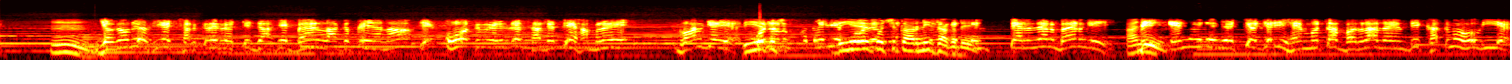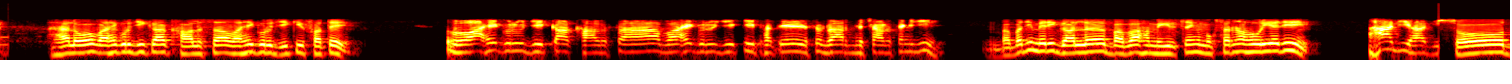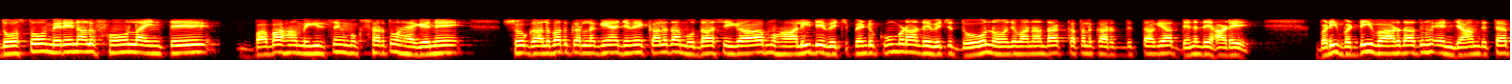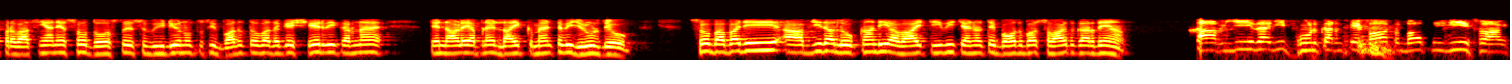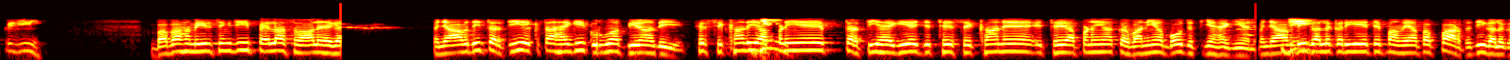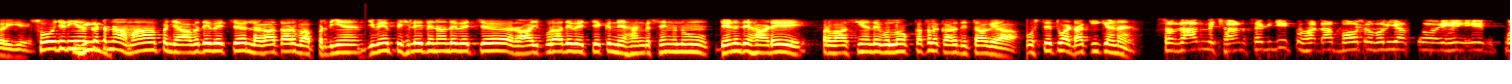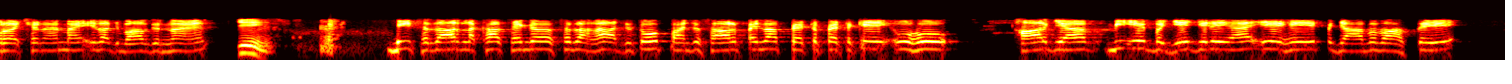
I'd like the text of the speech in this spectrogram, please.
ਹੂੰ। ਜਦੋਂ ਦੇ ਅਸੀਂ ਇਹ ਸੜਕ ਦੇ ਵਿੱਚ ਜਾ ਕੇ ਬਹਿਣ ਲੱਗ ਪਏ ਆ ਨਾ ਤੇ ਉਸ ਵੇਲੇ ਤੇ ਸਾਡੇ ਤੇ ਹਮਲੇ ਵੱਧ ਗਏ ਆ। ਉਹਨਾਂ ਨੂੰ ਪਤਾ ਹੀ ਇਹ ਦੋ ਕੁਛ ਕਰ ਨਹੀਂ ਸਕਦੇ। ਤਿੰਨ ਦਿਨ ਬਹਿਣਗੇ। ਹਾਂਜੀ। ਇਹਨਾਂ ਦੇ ਵਿੱਚ ਜਿਹੜੀ ਹਿੰਮਤ ਆ ਬਦਲਾ ਲੈਣ ਦੀ ਖਤਮ ਹੋ ਗਈ ਹੈ ਹੈਲੋ ਵਾਹਿਗੁਰੂ ਜੀ ਕਾ ਖਾਲਸਾ ਵਾਹਿਗੁਰੂ ਜੀ ਕੀ ਫਤਿਹ। ਵਾਹਿਗੁਰੂ ਜੀ ਕਾ ਖਾਲਸਾ ਵਾਹਿਗੁਰੂ ਜੀ ਕੀ ਫਤਿਹ ਸਰਦਾਰ ਨਿਸ਼ਾਨ ਸਿੰਘ ਜੀ। ਬਾਬਾ ਜੀ ਮੇਰੀ ਗੱਲ ਬਾਬਾ ਹਮੀਰ ਸਿੰਘ ਮੁਕਸਰ ਨਾਲ ਹੋ ਰਹੀ ਹੈ ਜੀ? ਹਾਂਜੀ ਹਾਂਜੀ। ਸੋ ਦੋਸਤੋ ਮੇਰੇ ਨਾਲ ਫੋਨ ਲਾਈਨ ਤੇ ਬਾਬਾ ਹਮੀਰ ਸਿੰਘ ਮੁਕਸਰ ਤੋਂ ਹੈਗੇ ਨੇ। ਸੋ ਗੱਲਬਾਤ ਕਰਨ ਲੱਗੇ ਆ ਜਿਵੇਂ ਕੱਲ ਦਾ ਮੁੱਦਾ ਸੀਗਾ ਮੁਹਾਲੀ ਦੇ ਵਿੱਚ ਪਿੰਡ ਕੁੰਬੜਾਂ ਦੇ ਵਿੱਚ ਦੋ ਨੌਜਵਾਨਾਂ ਦਾ ਕਤਲ ਕਰ ਦਿੱਤਾ ਗਿਆ ਦਿਨ ਦਿਹਾੜੇ। ਬੜੀ ਵੱਡੀ ਵਾਰਦਾਤ ਨੂੰ ਅੰਜਾਮ ਦਿੱਤਾ ਪ੍ਰਵਾਸੀਆਂ ਨੇ। ਸੋ ਦੋਸਤੋ ਇਸ ਵੀਡੀਓ ਨੂੰ ਤੁਸੀਂ ਵੱਧ ਤੋਂ ਵੱਧ ਅੱਗੇ ਸ਼ੇਅਰ ਵੀ ਕਰਨਾ ਹੈ ਤੇ ਨਾਲੇ ਆਪਣੇ ਲਾਈਕ ਕਮੈਂਟ ਵੀ ਜਰੂਰ ਦਿਓ। ਸੋ ਬਾਬਾ ਜੀ ਆਪ ਜੀ ਦਾ ਲੋਕਾਂ ਦੀ ਆਵਾਜ਼ ਟੀਵੀ ਚੈਨਲ ਤੇ ਬਹੁਤ-ਬਹੁਤ ਸਵਾਗਤ ਕਰਦੇ ਹਾਂ। ਆਪ ਜੀ ਦਾ ਜੀ ਫੋਨ ਕਰਨ ਤੇ ਬਹੁਤ ਬਹੁਤ ਜੀ ਸਵਾਗਤ ਜੀ। ਬਾਬਾ ਹਮੀਰ ਸਿੰਘ ਜੀ ਪਹਿਲਾ ਸਵਾਲ ਹੈਗਾ ਪੰਜਾਬ ਦੀ ਧਰਤੀ ਇੱਕ ਤਾਂ ਹੈਗੀ ਗੁਰੂਆਂ ਪੀਰਾਂ ਦੀ ਫਿਰ ਸਿੱਖਾਂ ਦੀ। ਆਪਣੀ ਇਹ ਧਰਤੀ ਹੈਗੀ ਹੈ ਜਿੱਥੇ ਸਿੱਖਾਂ ਨੇ ਇੱਥੇ ਆਪਣੀਆਂ ਕੁਰਬਾਨੀਆਂ ਬਹੁਤ ਦਿੱਤੀਆਂ ਹੈਗੀਆਂ ਨੇ। ਪੰਜਾਬ। ਦੀ ਗੱਲ ਕਰੀਏ ਤੇ ਭਾਵੇਂ ਆਪਾਂ ਭਾਰਤ ਦੀ ਗੱਲ ਕਰੀਏ ਸੋ ਜਿਹੜੀਆਂ। ਘਟਨਾਵਾਂ ਪੰਜਾਬ ਦੇ ਵਿੱਚ ਲਗਾਤਾਰ ਵਾਪਰਦੀਆਂ ਜਿਵੇਂ ਪਿਛਲੇ ਦਿਨਾਂ ਦੇ ਵਿੱਚ ਰਾਜਪੁਰਾ ਦੇ ਵਿੱਚ ਇੱਕ ਨਿਹੰਗ ਸਿੰਘ ਨੂੰ ਦਿਨ ਦਿਹਾੜੇ ਪ੍ਰਵਾਸੀਆਂ ਦੇ ਵੱਲੋਂ ਕਤਲ ਕਰ ਦਿੱਤਾ ਗਿਆ ਉਸ ਤੇ ਤੁਹਾਡਾ ਕੀ ਕਹਿਣਾ ਹੈ ਸਰਦਾਰ ਨਿਸ਼ਾਨ ਸਿੰਘ ਜੀ ਤੁਹਾਡਾ ਬਹੁਤ ਵਧੀਆ ਇਹ ਇਹ ਪ੍ਰਸ਼ਨ ਹੈ ਮੈਂ ਇਹਦਾ ਜਵਾਬ ਦਿੰਨਾ ਹੈ ਜੀ ਵੀ ਸਰਦਾਰ ਲੱਖਾ ਸਿੰਘ ਸਧਾਣਾ ਅੱਜ ਤੋਂ 5 ਸਾਲ ਪਹਿਲਾਂ ਪਿੱਟ ਪਿੱਟ ਕੇ ਉਹ ਹਾਰ ਗਿਆ ਵੀ ਇਹ ਭਈਏ ਜਿਹੜੇ ਆ ਇਹ ਪੰਜਾਬ ਵਾਸਤੇ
